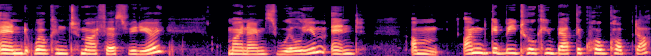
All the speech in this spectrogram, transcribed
And welcome to my first video. My name's William and um I'm going to be talking about the quadcopter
